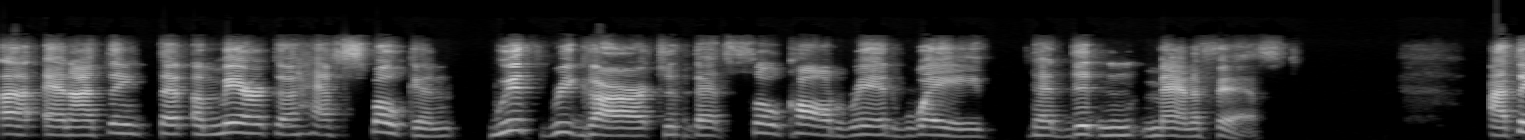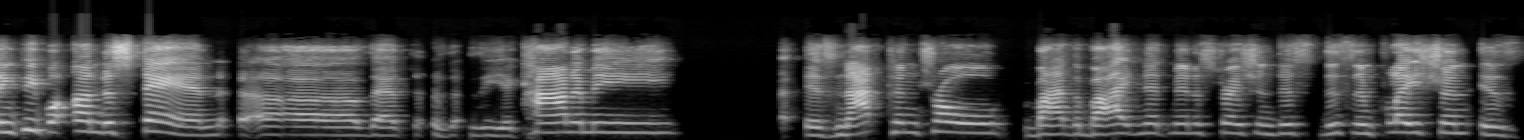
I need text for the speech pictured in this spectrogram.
Uh, and I think that America has spoken with regard to that so called red wave that didn't manifest. I think people understand uh, that the economy is not controlled by the Biden administration. This this inflation is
